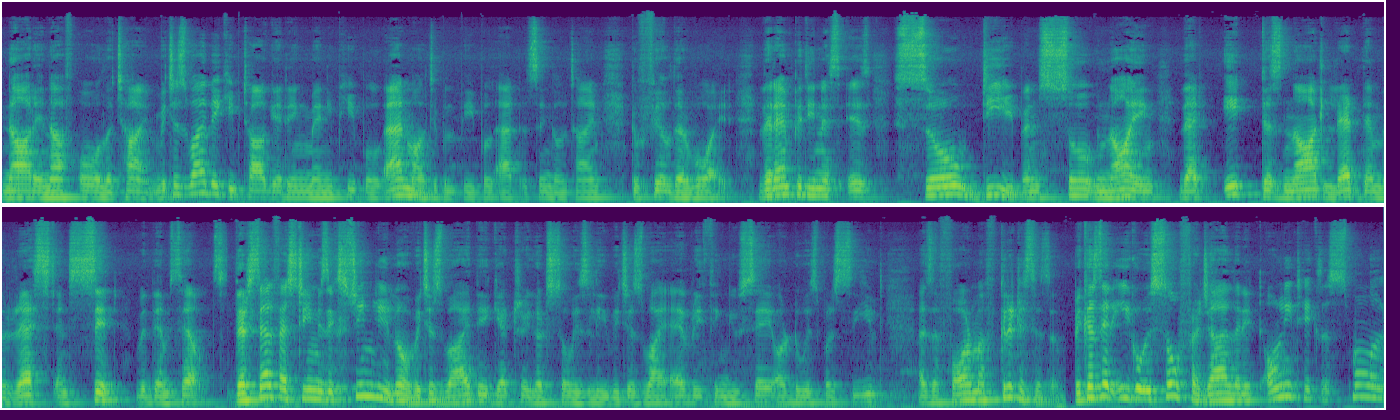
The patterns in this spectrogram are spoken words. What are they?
not enough all the time, which is why they keep targeting many people and multiple people at a single time to fill their void. Their emptiness is so deep and so gnawing that it does not let them rest and sit with themselves. Their self esteem is extremely low, which is why they get triggered so easily, which is why everything you say or do is perceived as a form of criticism. Because their ego is so fragile that it only takes a small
